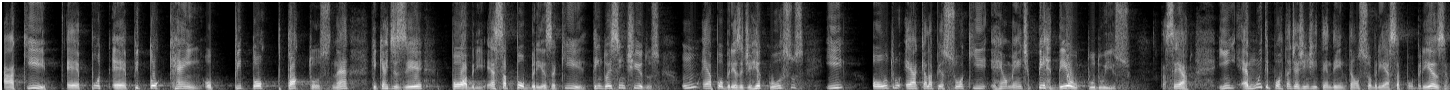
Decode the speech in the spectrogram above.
Aqui é, é pitoquem, ou pitoctos, né? que quer dizer pobre. Essa pobreza aqui tem dois sentidos. Um é a pobreza de recursos e outro é aquela pessoa que realmente perdeu tudo isso. Tá certo? E é muito importante a gente entender então sobre essa pobreza,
